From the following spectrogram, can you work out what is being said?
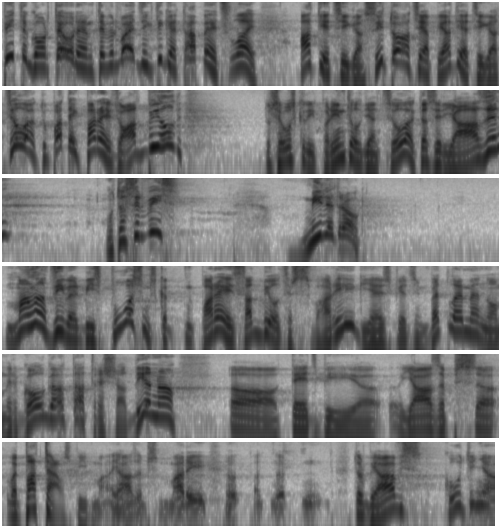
Pitagora teorēma tev ir vajadzīga tikai tāpēc, lai attiecīgā situācijā pie attiecīgā cilvēka tu pateiktu pareizo atbildi, tu sev uzskatītu par inteliģentu cilvēku, tas ir jāzina, un tas ir viss. Mīļie draugi, manā dzīvē ir bijis posms, kad nu, pareizes atbildes ir svarīgi. Ja es piedzimu Betlēmē, nomiru Golgātā, trešā dienā. Tēvs bija Jāzeps, vai patēvs bija Jāzeps, Marija. Nu, nu, tur bija avis, kūtiņā,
